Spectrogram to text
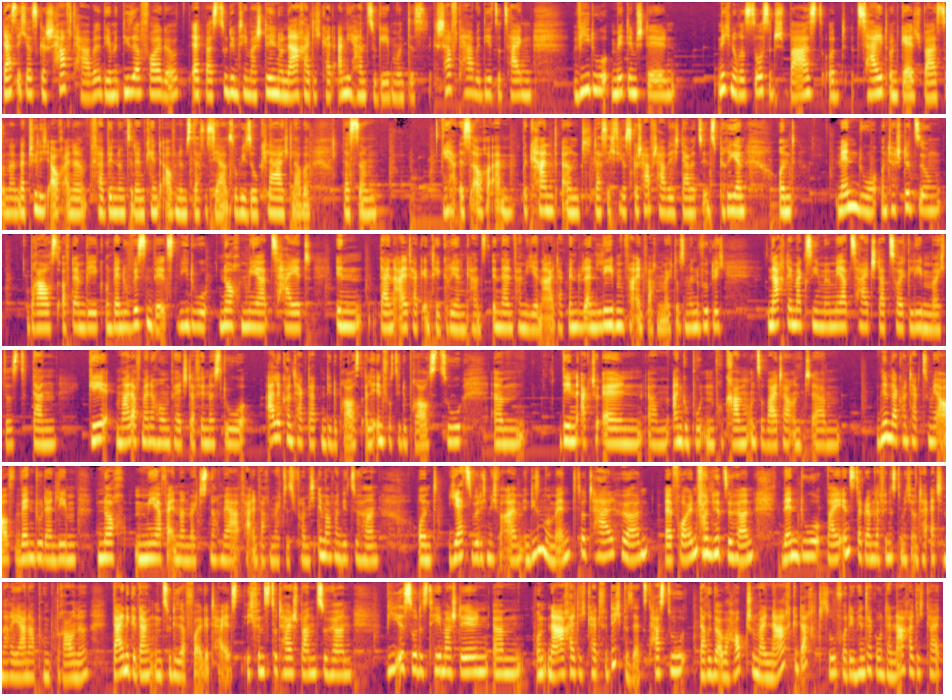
dass ich es geschafft habe, dir mit dieser Folge etwas zu dem Thema Stillen und Nachhaltigkeit an die Hand zu geben und es geschafft habe, dir zu zeigen, wie du mit dem Stillen nicht nur Ressourcen sparst und Zeit und Geld sparst, sondern natürlich auch eine Verbindung zu deinem Kind aufnimmst. Das ist ja sowieso klar. Ich glaube, das ähm, ja, ist auch ähm, bekannt und dass ich es geschafft habe, dich damit zu inspirieren. Und wenn du Unterstützung brauchst auf deinem Weg und wenn du wissen willst, wie du noch mehr Zeit in deinen Alltag integrieren kannst, in deinen Familienalltag, wenn du dein Leben vereinfachen möchtest und wenn du wirklich nach der Maxime mehr Zeit statt Zeug leben möchtest, dann geh mal auf meine Homepage, da findest du alle Kontaktdaten, die du brauchst, alle Infos, die du brauchst zu ähm, den aktuellen ähm, Angeboten, Programmen und so weiter und ähm, nimm da Kontakt zu mir auf, wenn du dein Leben noch mehr verändern möchtest, noch mehr vereinfachen möchtest. Ich freue mich immer von dir zu hören und jetzt würde ich mich vor allem in diesem Moment total hören, äh, freuen, von dir zu hören, wenn du bei Instagram, da findest du mich unter mariana.braune, deine Gedanken zu dieser Folge teilst. Ich finde es total spannend zu hören, wie ist so das Thema Stillen ähm, und Nachhaltigkeit für dich besetzt? Hast du darüber überhaupt schon mal nachgedacht, so vor dem Hintergrund der Nachhaltigkeit?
